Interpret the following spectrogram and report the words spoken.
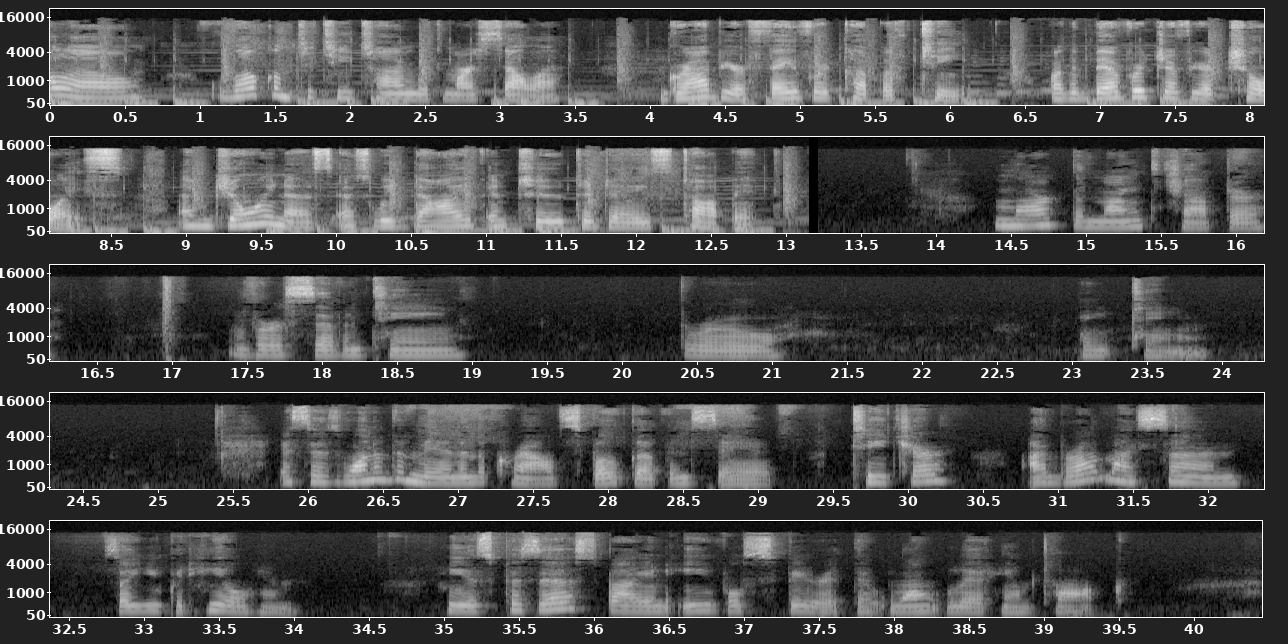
Hello, welcome to Tea Time with Marcella. Grab your favorite cup of tea or the beverage of your choice and join us as we dive into today's topic. Mark, the ninth chapter, verse 17 through 18. It says, One of the men in the crowd spoke up and said, Teacher, I brought my son so you could heal him. He is possessed by an evil spirit that won't let him talk.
